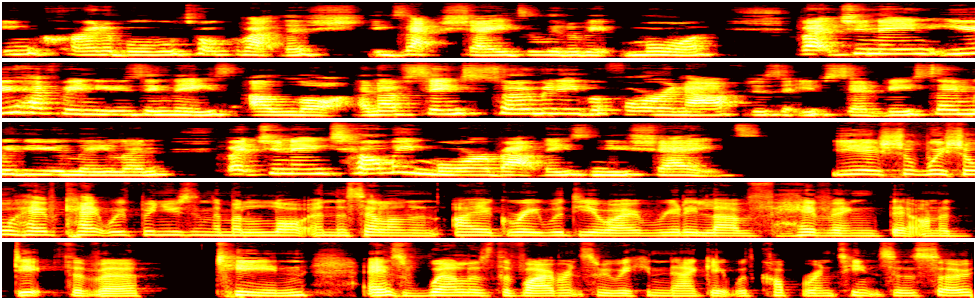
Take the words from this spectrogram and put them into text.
incredible. We'll talk about the sh- exact shades a little bit more. But Janine, you have been using these a lot and I've seen so many before and afters that you've sent me. Same with you, Leland. But Janine, tell me more about these new shades. Yeah, sure, we sure have, Kate. We've been using them a lot in the salon, and I agree with you. I really love having that on a depth of a 10, as well as the vibrancy we can now get with copper intenses. So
